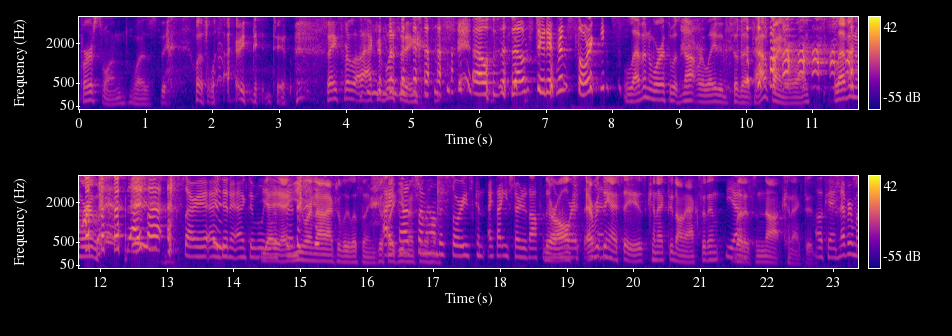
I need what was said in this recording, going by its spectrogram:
first one was the was I already did too. Thanks for active listening. Oh, those two different stories. Leavenworth was not related to the Pathfinder one. Leavenworth, I thought. Sorry, I didn't actively yeah, yeah, listen. you are not actively listening. Just I like you thought mentioned. somehow before. the stories. Con- I thought you started off. In they're all Leavenworth and everything then- I say is connected on accident, Yeah. but it's not connected. Okay, never So,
